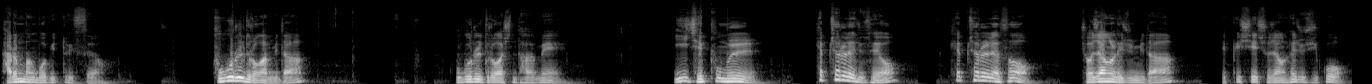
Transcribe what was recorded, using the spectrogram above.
다른 방법이 또 있어요. 구글을 들어갑니다. 구글을 들어가신 다음에 이 제품을 캡처를 해주세요. 캡처를 해서 저장을 해줍니다. PC에 저장을 해주시고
